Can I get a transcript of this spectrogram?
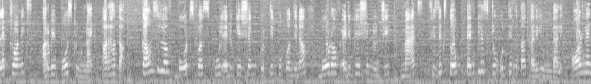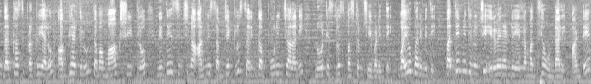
ఎలక్ట్రానిక్స్ అరవై పోస్టులు ఉన్నాయి. అర్హత council of boards for school education గుర్తింపు పొందిన బోర్డ్ ఆఫ్ ఎడ్యుకేషన్ నుంచి మ్యాథ్స్ ఫిజిక్స్తో టెన్ ప్లస్ టూ ఉత్తీర్ణత కలిగి ఉండాలి. ఆన్లైన్ దరఖాస్తు ప్రక్రియలో అభ్యర్థులు తమ మార్క్ షీట్లో నిర్దేశించిన అన్ని సబ్జెక్టులు సరిగ్గా పూరించాలని నోటీసులో స్పష్టం చేయబడింది. వయోపరిమితి పద్దెనిమిది నుంచి ఇరవై రెండు ఏళ్ళ మధ్య ఉండాలి. అంటే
